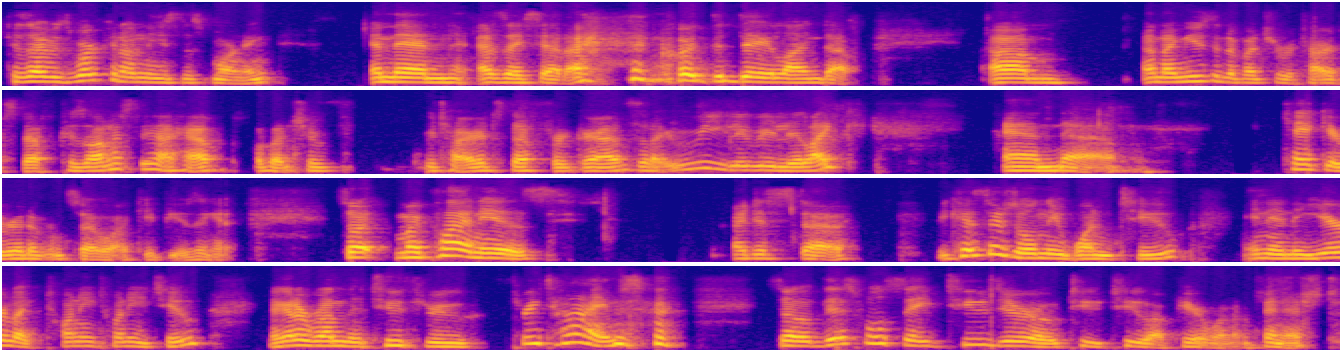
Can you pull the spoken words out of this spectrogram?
because I was working on these this morning. And then, as I said, I had quite the day lined up. Um, and I'm using a bunch of retired stuff because honestly, I have a bunch of retired stuff for grads that I really, really like and uh, can't get rid of them. So I keep using it. So my plan is I just, uh, because there's only one two and in a year like 2022, I got to run the two through three times. so this will say 2022 up here when I'm finished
